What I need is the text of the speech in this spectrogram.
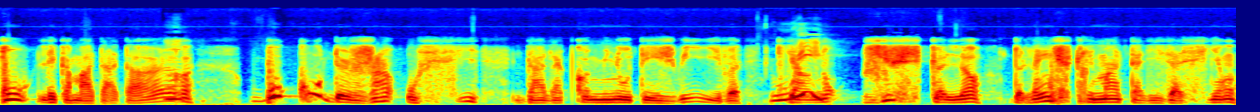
tous les commentateurs, mm. beaucoup de gens aussi dans la communauté juive qui en ont jusque-là de l'instrumentalisation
